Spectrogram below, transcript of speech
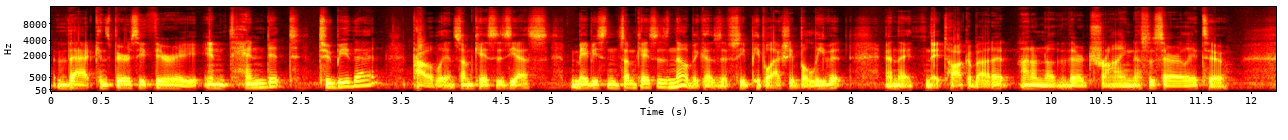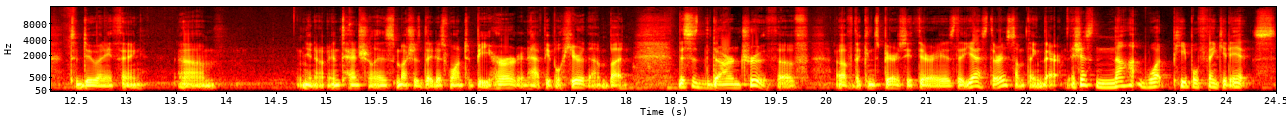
that conspiracy theory intend it to be that? Probably in some cases, yes. Maybe in some cases, no, because if people actually believe it and they, they talk about it, I don't know that they're trying necessarily to, to do anything. Um, you know, intentionally as much as they just want to be heard and have people hear them. But this is the darn truth of of the conspiracy theory is that yes, there is something there. It's just not what people think it is.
